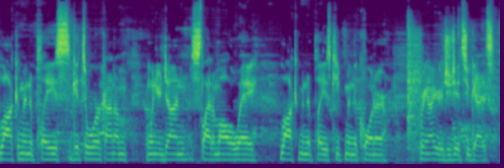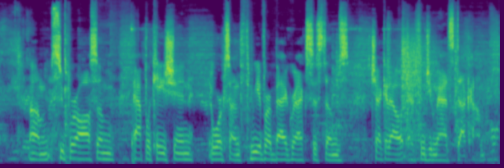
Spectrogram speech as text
Lock them into place, get to work on them, and when you're done, slide them all away. Lock them into place, keep them in the corner. Bring out your jiu-jitsu guys. Um, super awesome application. It works on three of our bag rack systems. Check it out at fujimats.com.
